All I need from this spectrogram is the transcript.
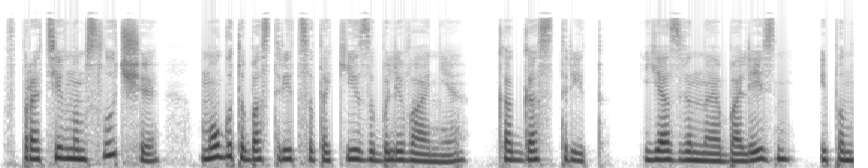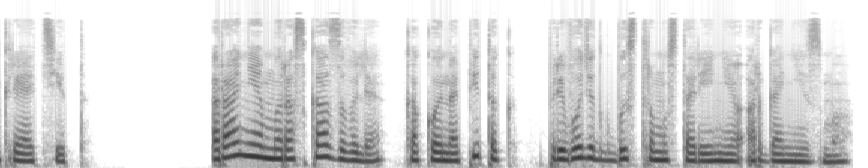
В противном случае могут обостриться такие заболевания, как гастрит, язвенная болезнь и панкреатит. Ранее мы рассказывали, какой напиток приводит к быстрому старению организма.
